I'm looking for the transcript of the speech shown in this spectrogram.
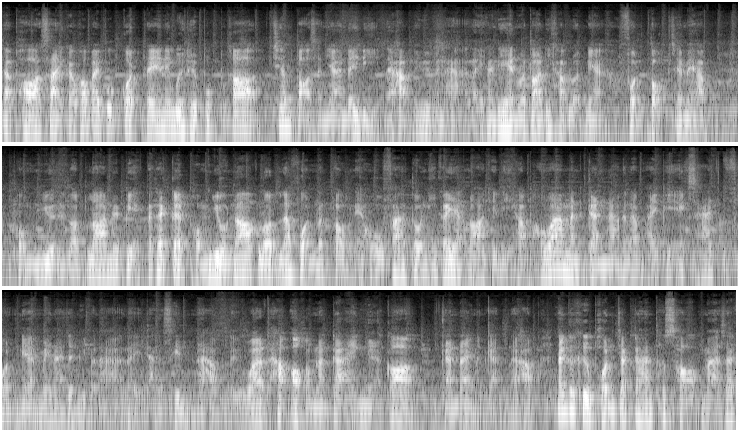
แต่พอใส่กลับเข้าไปปุ๊บกดเพลงในมือถือปุ๊บก็เชื่อมต่อสัญญาณได้ดีนะครับไม่มีปัญหาอะไรทั้งที่เห็นว่าตอนที่ขับรถเนี่ยฝนตกใช่ไหมครับ ผมอยู่ในรถรอดไม่เปียก แต่ถ้าเกิดผมอยู่นอกรถแล้วฝนมันตกเนี่ยหูฟังตัวนี้ก็ยังรอดอยู่ดีครับ เพราะว่ามันกันน้ำระดับ IPX5 ฝนเนี่ยไม่น่าจะมีปัญหาอะไรทั้งสิ้นนะครับ หรือว่าถ้าออกกำลังกายเหงื่อก็กันได้เหมือนกันนะครับ นั่นก็คือผลจากการทดสอบมาสัก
